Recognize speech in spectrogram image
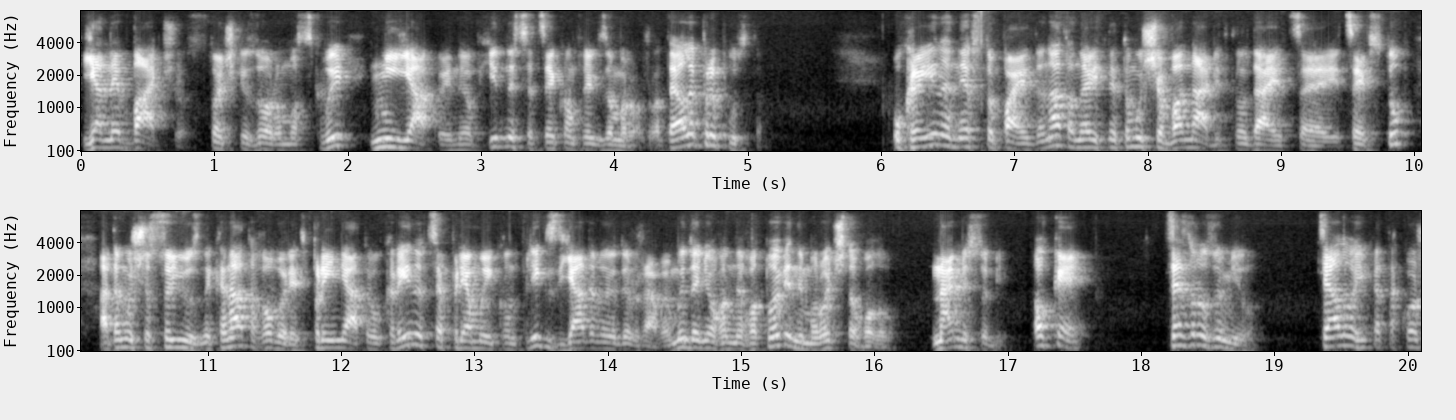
я не бачу з точки зору Москви ніякої необхідності цей конфлікт заморожувати. Але припустимо, Україна не вступає до НАТО навіть не тому, що вона відкладає цей, цей вступ, а тому, що союзники НАТО говорять, прийняти Україну це прямий конфлікт з ядерною державою. Ми до нього не готові, не морочте голову. Намі собі. Окей, це зрозуміло. Ця логіка також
